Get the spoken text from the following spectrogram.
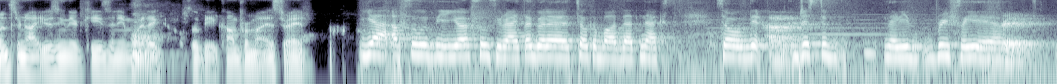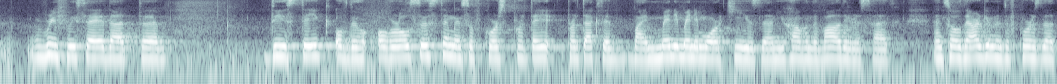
once they're not using their keys anymore, they can also be compromised, right? Yeah, absolutely. You're absolutely right. I'm gonna talk about that next. So, the, just to maybe briefly uh, briefly say that uh, the stake of the overall system is, of course, prote- protected by many, many more keys than you have on the validator side. And so, the argument, of course, that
